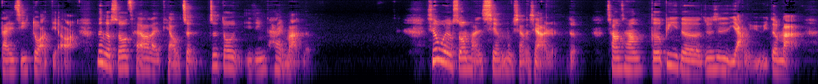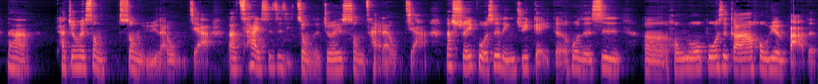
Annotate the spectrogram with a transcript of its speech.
待机断掉啊！那个时候才要来调整，这都已经太慢了。其实我有时候蛮羡慕乡下人的，常常隔壁的就是养鱼的嘛，那他就会送送鱼来我们家。那菜是自己种的，就会送菜来我们家。那水果是邻居给的，或者是。呃，红萝卜是刚刚后院拔的，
